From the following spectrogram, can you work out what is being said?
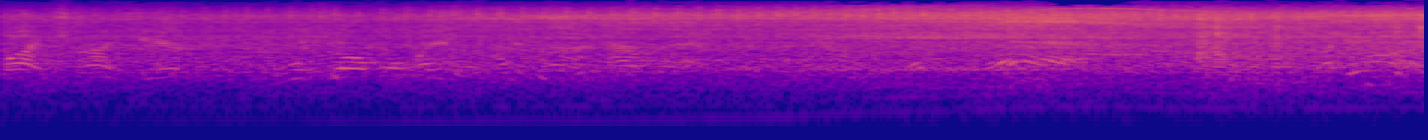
there, and we'll drop them later. How's that? Yeah. I do that.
